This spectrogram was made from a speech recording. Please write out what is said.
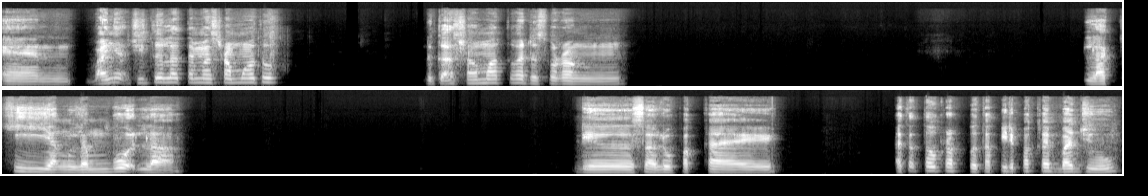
And banyak cerita lah time asrama tu. Dekat asrama tu ada seorang laki yang lembut lah. Dia selalu pakai I tak tahu kenapa tapi dia pakai baju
